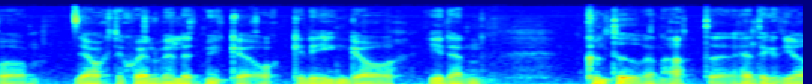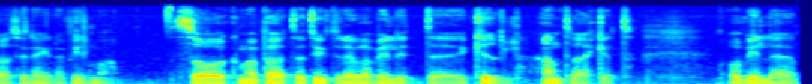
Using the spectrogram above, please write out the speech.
För jag åkte själv väldigt mycket och det ingår i den kulturen att eh, helt enkelt göra sina egna filmer. Så kom jag på att jag tyckte det var väldigt eh, kul, hantverket, och ville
